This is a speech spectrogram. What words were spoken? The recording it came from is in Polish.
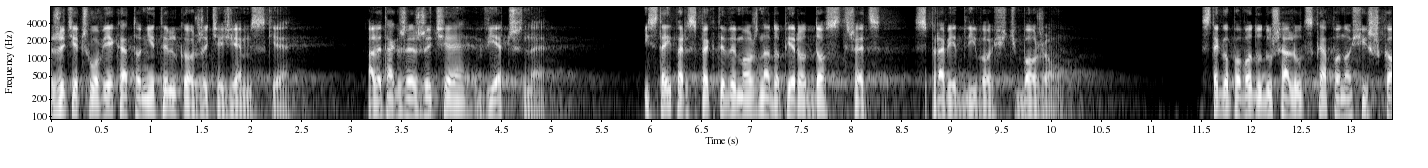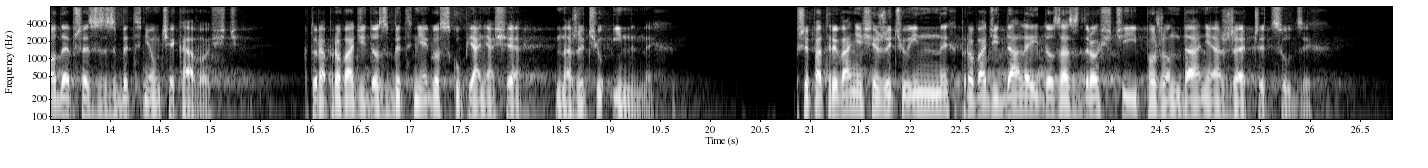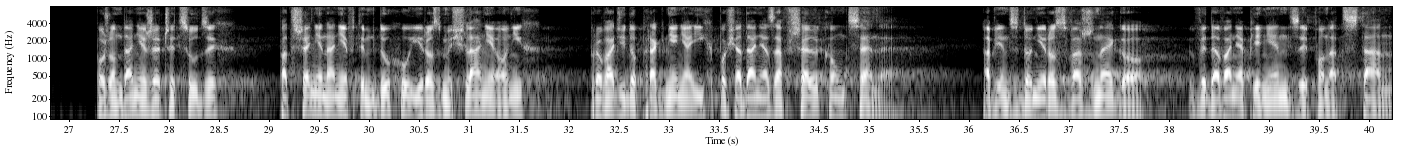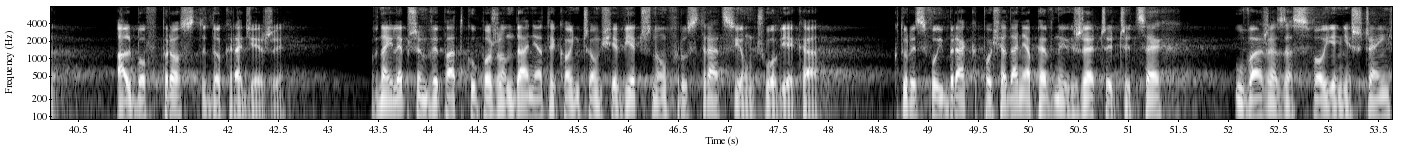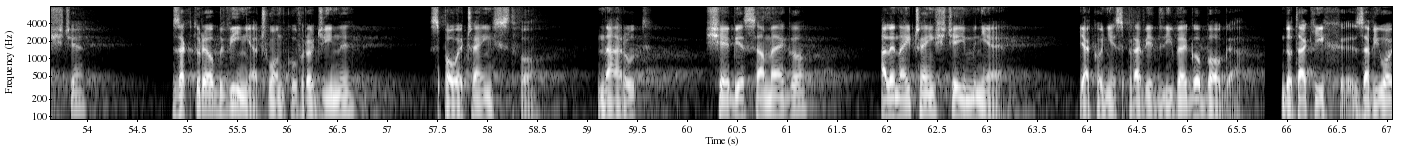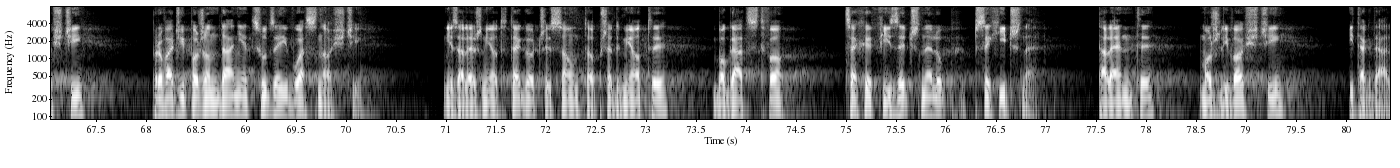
Życie człowieka to nie tylko życie ziemskie, ale także życie wieczne. I z tej perspektywy można dopiero dostrzec sprawiedliwość Bożą. Z tego powodu dusza ludzka ponosi szkodę przez zbytnią ciekawość, która prowadzi do zbytniego skupiania się na życiu innych. Przypatrywanie się życiu innych prowadzi dalej do zazdrości i pożądania rzeczy cudzych. Pożądanie rzeczy cudzych, patrzenie na nie w tym duchu i rozmyślanie o nich prowadzi do pragnienia ich posiadania za wszelką cenę, a więc do nierozważnego wydawania pieniędzy ponad stan albo wprost do kradzieży. W najlepszym wypadku pożądania te kończą się wieczną frustracją człowieka, który swój brak posiadania pewnych rzeczy czy cech uważa za swoje nieszczęście, za które obwinia członków rodziny, społeczeństwo, naród, siebie samego, ale najczęściej mnie, jako niesprawiedliwego Boga. Do takich zawiłości prowadzi pożądanie cudzej własności, niezależnie od tego, czy są to przedmioty, bogactwo, cechy fizyczne lub psychiczne, talenty, możliwości itd.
